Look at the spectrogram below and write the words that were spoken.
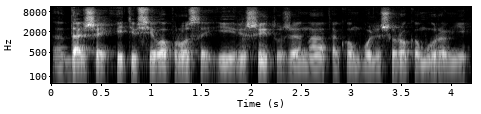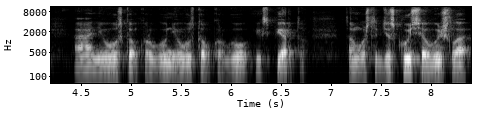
э, дальше эти все вопросы и решит уже на таком более широком уровне, а не в узком кругу, не в узком кругу экспертов. Потому что дискуссия вышла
